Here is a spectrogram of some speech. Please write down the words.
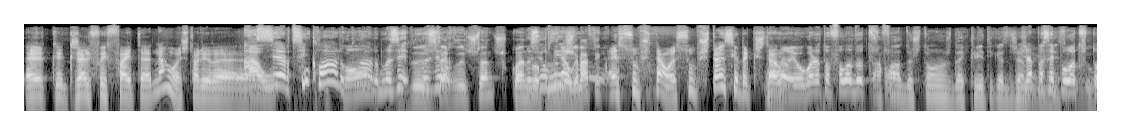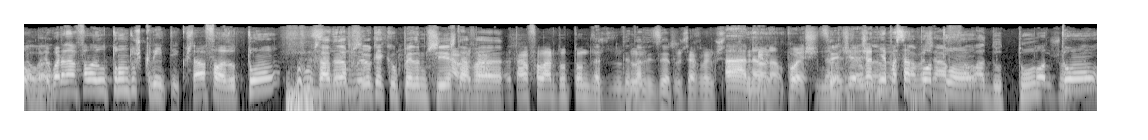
eh, que, que já lhe foi feita. Não, a história da. Ah, certo, sim, claro, claro. Mas, é- de mas José eu... Rodrigues Santos, quando apresentou o gráfico. A, subst... não, a substância da questão. Não, não, eu agora estou a falar de outro Está a tom. falar dos tons da crítica de Já passei para outro tom. Agora estava a falar do tom dos críticos. Estava a falar do tom... Estava a tentar perceber o que é que o Pedro eu estava. eu estava a falar do tom do, do, tentar do, dizer. do José Rodrigues Ah, não, não, pois. Não, já, já não, tinha passado estava para o a tom. falar do tom o tom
